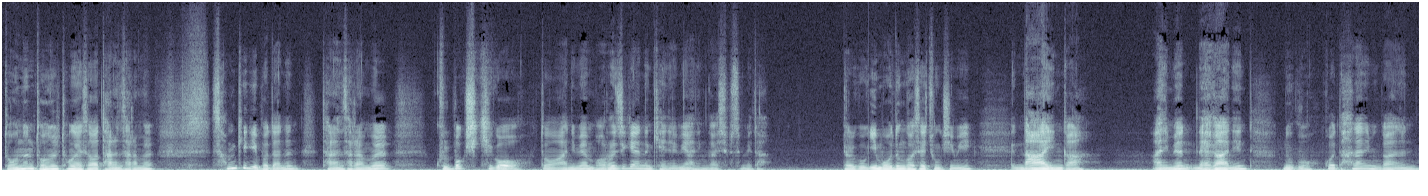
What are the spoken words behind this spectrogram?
돈은 돈을 통해서 다른 사람을 섬기기보다는 다른 사람을 굴복시키고 또 아니면 멀어지게 하는 개념이 아닌가 싶습니다. 결국 이 모든 것의 중심이 나인가 아니면 내가 아닌 누구, 곧 하나님과 하는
